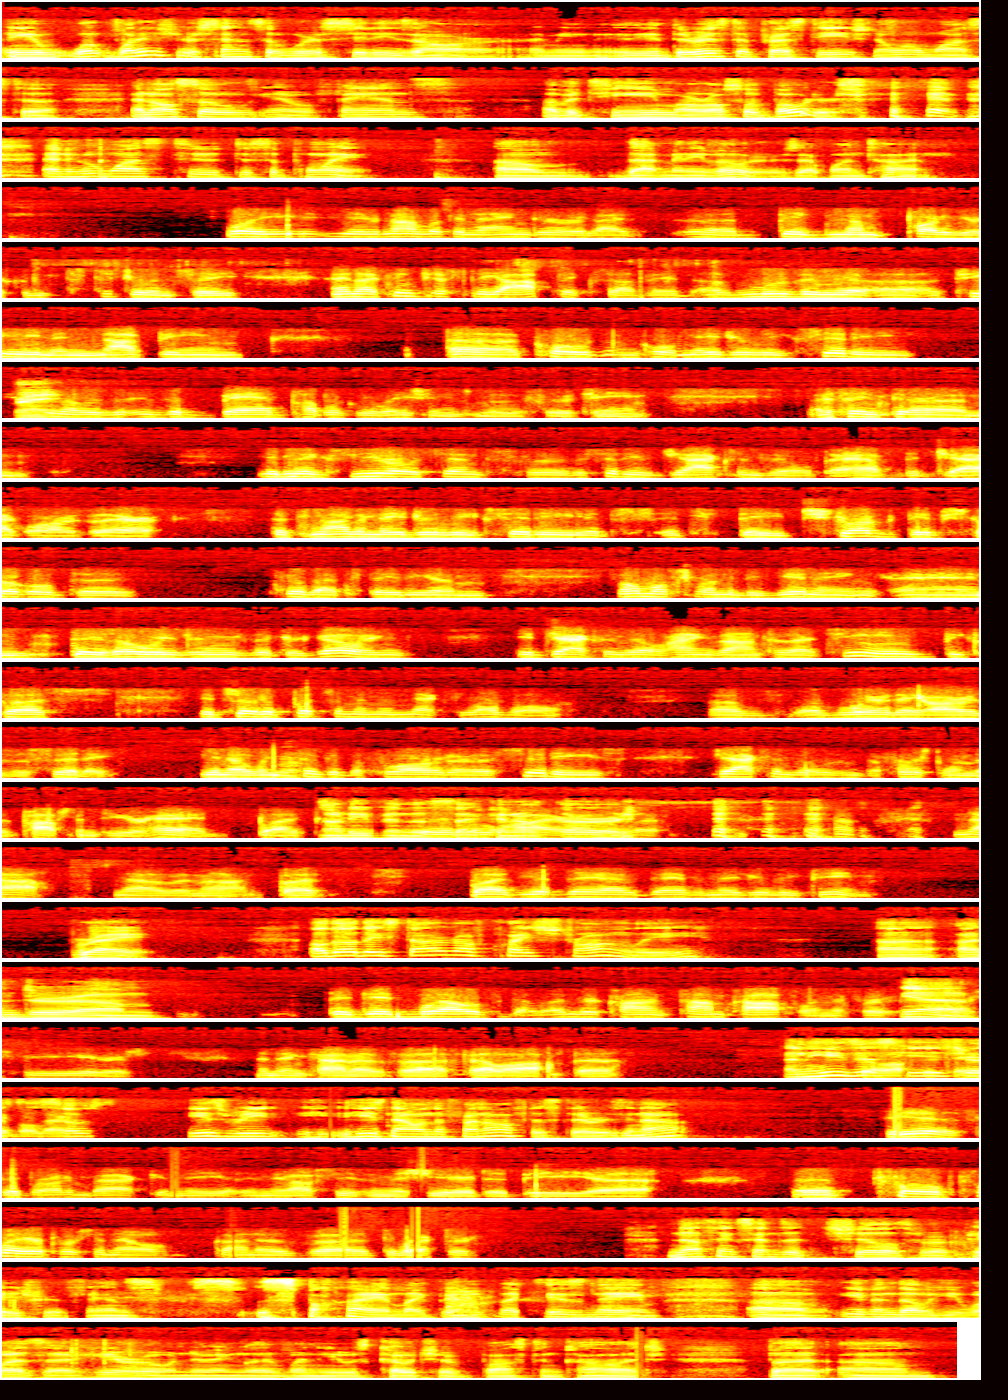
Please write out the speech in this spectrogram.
You know, what what is your sense of where cities are? I mean, there is the prestige. No one wants to, and also you know, fans of a team are also voters, and, and who wants to disappoint um, that many voters at one time? Well, you- you're not looking to anger that uh, big num- part of your constituency, and I think just the optics of it, of losing a, a team and not being uh, quote unquote major league city, you know, is, is a bad public relations move for a team. I think um, it makes zero sense for the city of Jacksonville to have the Jaguars there. That's not a major league city. It's it's they strugg they've struggled to fill that stadium almost from the beginning, and there's always rumors that they're going. If Jacksonville hangs on to that team because it sort of puts them in the next level of of where they are as a city. You know, when you think of the Florida cities, Jacksonville isn't the first one that pops into your head, but Not even the they're a little second or third. no, no, they're not. But but yet they have they have a major league team. Right. Although they started off quite strongly uh, under um, They did well under Con, Tom Coughlin the first, Yeah. first few years, and then kind of uh, fell off the. And he's just he's just so he's re, he's now in the front office there, is he not? He is. They brought him back in the in the off season this year to be uh, a pro player personnel kind of uh, director. Nothing sends a chill through a Patriot fan's spine like the, like his name, um, even though he was a hero in New England when he was coach of Boston College. But um,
